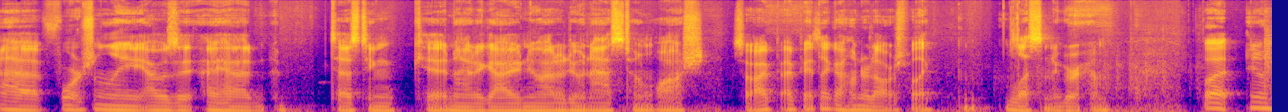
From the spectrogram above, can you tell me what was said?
Uh, fortunately, I was I had a testing kit, and I had a guy who knew how to do an acetone wash. So I, I paid like a hundred dollars for like less than a gram, but you know,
